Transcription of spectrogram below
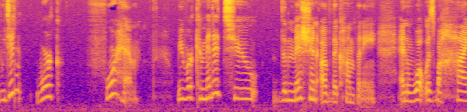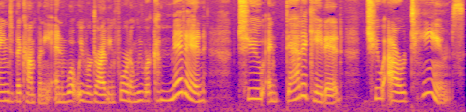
we didn't work for him. We were committed to the mission of the company and what was behind the company and what we were driving forward. And we were committed to and dedicated to our teams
